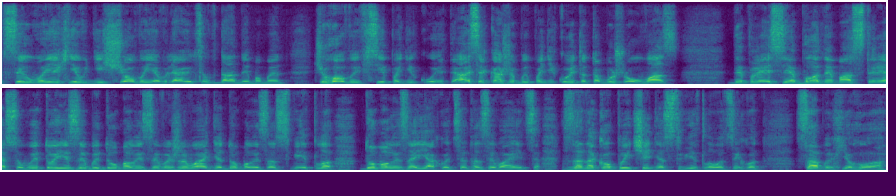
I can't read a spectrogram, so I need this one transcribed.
сил вояків ніщо виявляються в даний момент. Чого ви всі панікуєте? Ася каже, ви панікуєте, тому що у вас. Депресія, бо нема стресу. Ви тої зими думали за виживання, думали за світло, думали за як оце називається, за накопичення світла, оцих от самих його.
